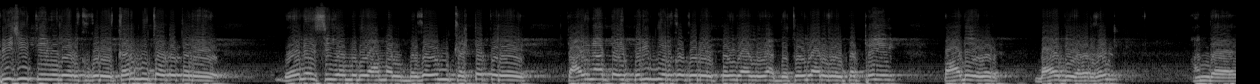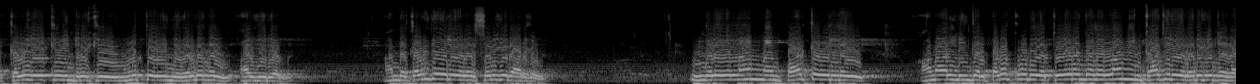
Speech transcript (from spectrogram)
பிஜி தீவில் இருக்கக்கூடிய கரும்பு தோட்டத்திலே வேலை செய்ய முடியாமல் மிகவும் கெட்டத்திலே தாய்நாட்டை பிரிந்து இருக்கக்கூடிய தொழிலாளி அந்த தொழிலாளிகளை பற்றி பாடியவர் பாரதி அவர்கள் அந்த கவிதைக்கு இன்றைக்கு நூற்றி ஐந்து வருடங்கள் ஆகிறது. அந்த கவிதையில் அவர் சொல்கிறார்கள் உங்களையெல்லாம் நான் பார்க்கவில்லை ஆனால் நீங்கள் படக்கூடிய துயரங்கள் எல்லாம் என் காதிலே வருகின்றன.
